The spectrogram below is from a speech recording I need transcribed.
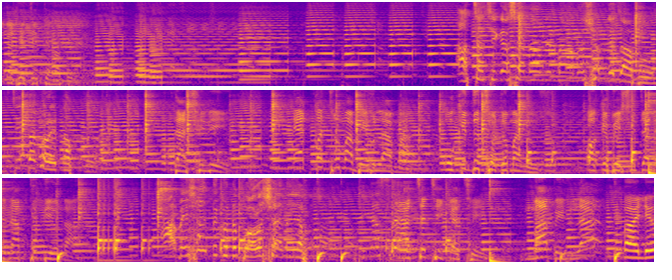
তোমার কাছে যেতে হবে। আচ্ছা ঠিক আছে আমি মা আমার সঙ্গে যাব। চিন্তা করেন আপনি। দাসিরে একমাত্র মা বেহুলা মা ও কিন্তু ছোট মানুষ। ওকে বেশি জলে নামতে দিও না। আমি সাথে কোনো ভরসা নাই আপনার ঠিক আছে? আচ্ছা ঠিক আছে। মা বেহুলা বলো।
